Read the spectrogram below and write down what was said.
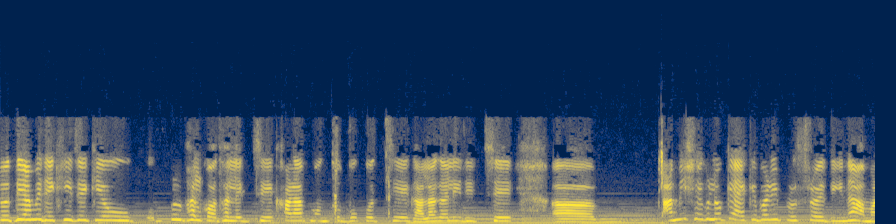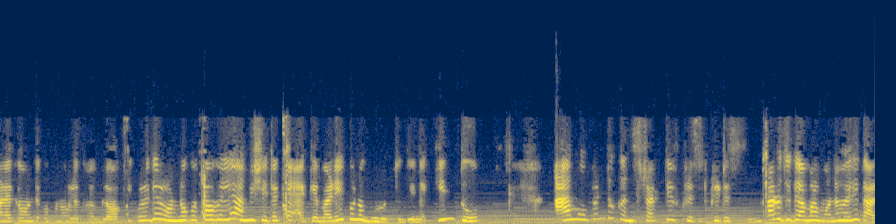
যদি আমি দেখি যে কেউ ভুলভাল কথা লিখছে, খারাপ মন্তব্য করছে, গালাগালি দিচ্ছে আমি সেগুলোকে একেবারেই প্রশ্রয় দিই না আমার অ্যাকাউন্টে কখনো হলে তুমি ব্লকই করে দিও। অন্য কোথাও হলে আমি সেটাকে একেবারেই কোনো গুরুত্ব দিই না। কিন্তু I am open to constructive criticism কারও যদি আমার মনে হয় যে তার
